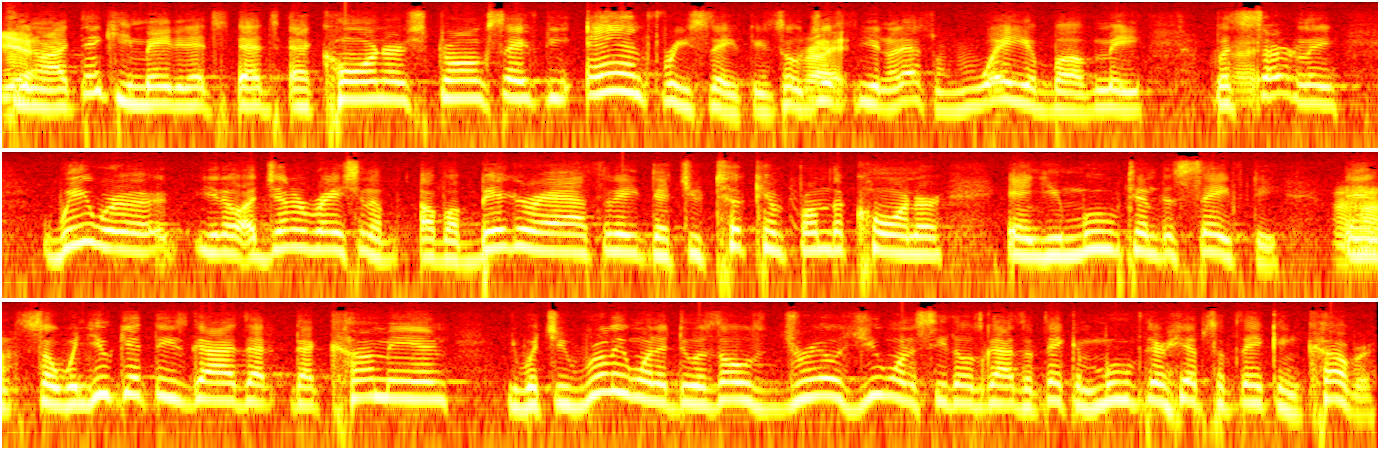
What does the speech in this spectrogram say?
Yeah. You know, I think he made it at, at, at corner, strong safety, and free safety. So Right. just you know, that's way above me. But Right. certainly. We were, you know, a generation of, of a bigger athlete that you took him from the corner and you moved him to safety. Uh-huh. And so when you get these guys that, that come in, what you really want to do is those drills, you want to see those guys if they can move their hips, if they can cover.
